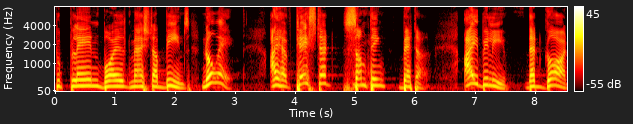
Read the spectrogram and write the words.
to plain boiled mashed up beans. No way. I have tasted something better. I believe that God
